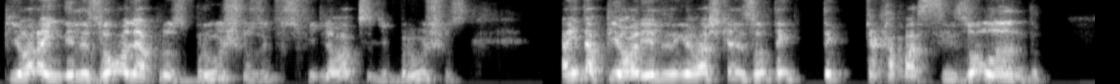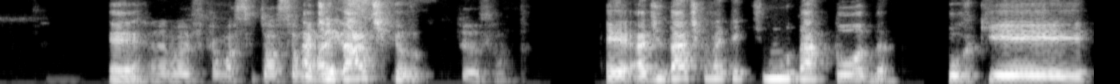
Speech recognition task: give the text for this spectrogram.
pior ainda. Eles vão olhar para os bruxos e os filhotes de bruxos ainda pior. E eles, eu acho que eles vão ter, ter que acabar se isolando. É. é. vai ficar uma situação a mais... didática é, a didática vai ter que mudar toda, porque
